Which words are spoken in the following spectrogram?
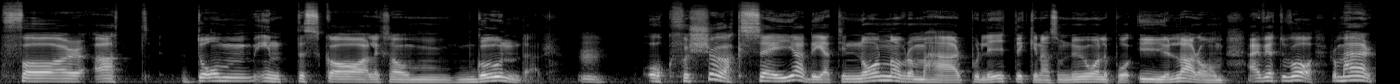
för att de inte ska liksom gå under. Mm. Och försök säga det till någon av de här politikerna som nu håller på och ylar om, nej vet du vad, de här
